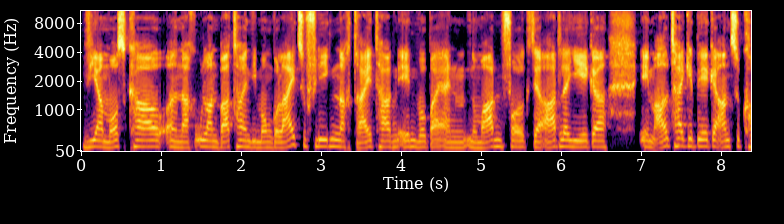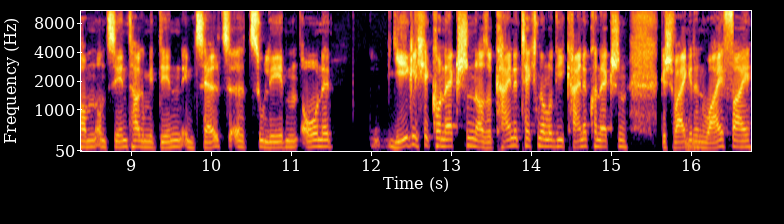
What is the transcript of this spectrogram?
via Moskau äh, nach Ulaanbaatar in die Mongolei zu fliegen, nach drei Tagen irgendwo bei einem Nomadenvolk der Adlerjäger im Altaigebirge anzukommen und zehn Tage mit denen im Zelt äh, zu leben, ohne jegliche Connection, also keine Technologie, keine Connection, geschweige denn mhm. Wi-Fi,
